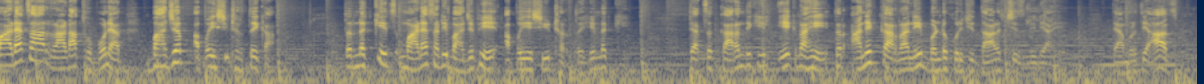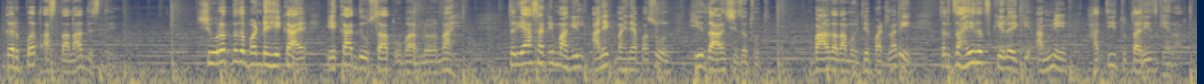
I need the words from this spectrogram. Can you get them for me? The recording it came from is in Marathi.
माड्याचा राडा थोपवण्यात भाजप अपयशी ठरतंय का? तर नक्कीच माड्यासाठी भाजप हे अपयशी ठरतं हे नक्की. त्याचं कारण देखील एक नाही तर अनेक कारणांनी बंडखोरीची डाळ शिजलेली आहे. त्यामुळे ते आज करपत असताना दिसते. शिवरत्नाचं बंड हे काय एका दिवसात उभारलं नाही. तर यासाठी मागील अनेक महिन्यापासून ही डाळ शिजत होती. बाळदादा मोहिते पाटलांनी तर जाहीरच केलंय की आम्ही हाती तुतारीच घेणार.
